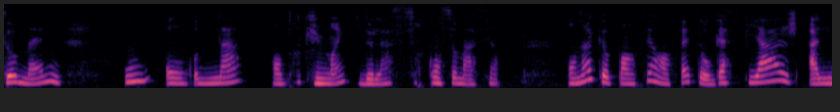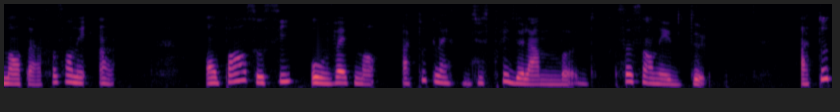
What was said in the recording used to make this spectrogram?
domaines où on a en tant qu'humain de la surconsommation. On n'a que penser en fait au gaspillage alimentaire. Ça, c'en est un. On pense aussi aux vêtements, à toute l'industrie de la mode. Ça, c'en est deux tout,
